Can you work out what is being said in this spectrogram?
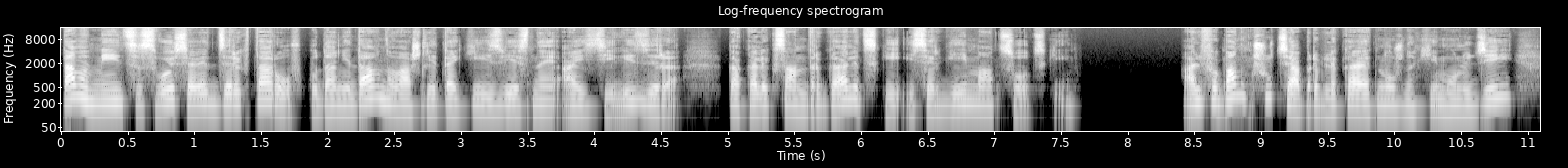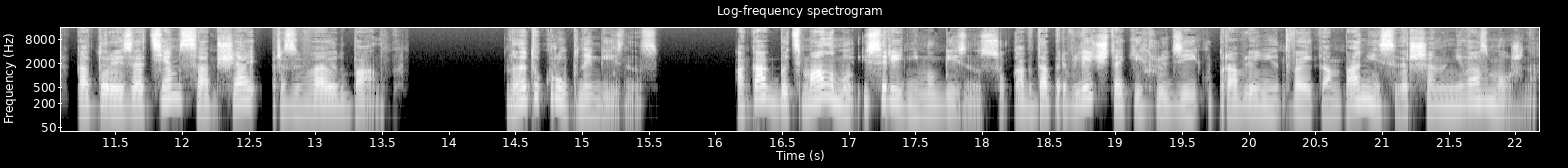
Там имеется свой совет директоров, куда недавно вошли такие известные IT-лидеры, как Александр Галицкий и Сергей Мацоцкий. Альфа-банк, шутя, привлекает нужных ему людей, которые затем сообща развивают банк. Но это крупный бизнес. А как быть малому и среднему бизнесу, когда привлечь таких людей к управлению твоей компанией совершенно невозможно?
